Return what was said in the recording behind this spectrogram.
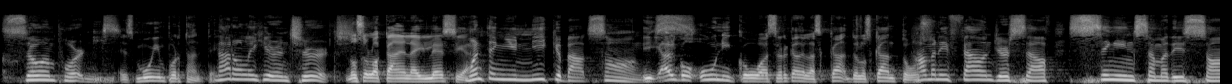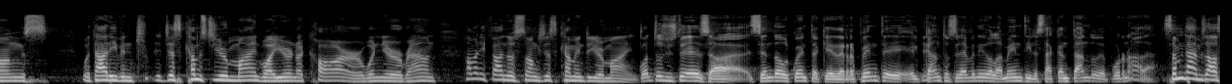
So important. Es muy importante. Not only here in church. No solo acá en la iglesia. One thing unique about songs. Y algo único acerca de, las ca- de los cantos. How many found yourself singing some of these songs without even, tr- it just comes to your mind while you're in a car or when you're around? How many found those songs just coming to your mind? ¿Cuántos de ustedes ah, se han dado cuenta que de repente el canto se le ha venido a la mente y le está cantando de por nada? Sometimes I'll,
